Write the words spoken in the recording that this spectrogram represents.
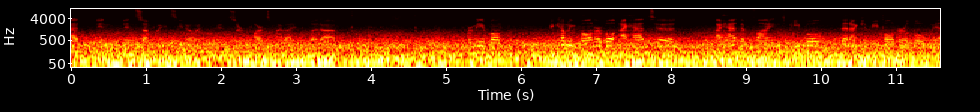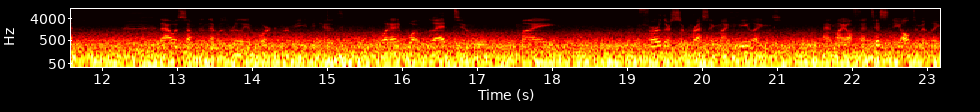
at, in in some ways, you know, in, in certain parts of my life. But um, for me, vul- becoming vulnerable, I had to I had to find people that I could be vulnerable with. Mm. That was something that was really important for me because what I, what led to my further suppressing my feelings and my authenticity ultimately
